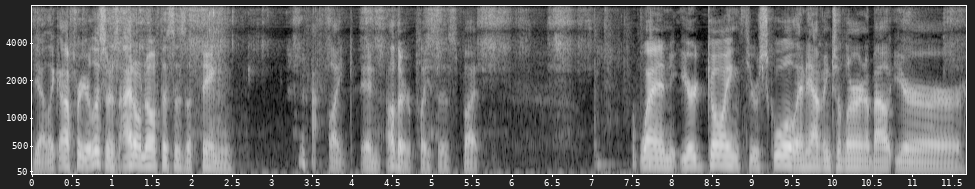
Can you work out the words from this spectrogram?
Yeah, like uh, for your listeners, I don't know if this is a thing like in other places, but when you're going through school and having to learn about your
